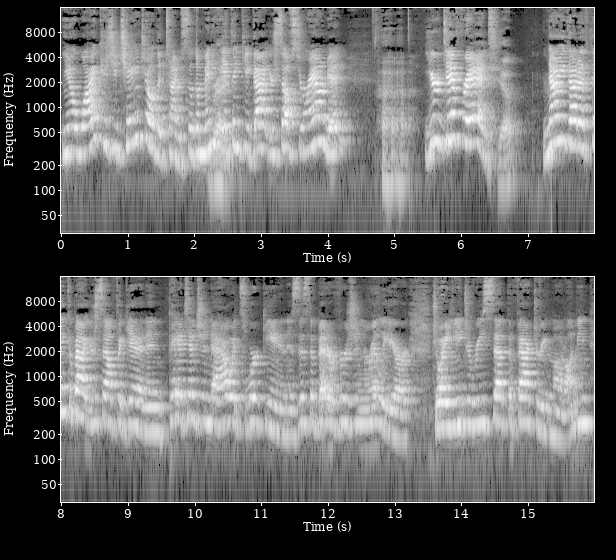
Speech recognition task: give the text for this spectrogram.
You know why? Because you change all the time. So the minute you think you got yourself surrounded, you're different. Yep. Now you got to think about yourself again and pay attention to how it's working. And is this a better version, really? Or do I need to reset the factory model? I mean,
